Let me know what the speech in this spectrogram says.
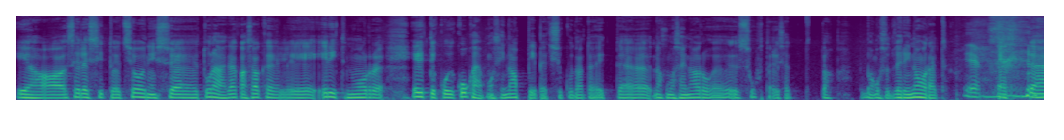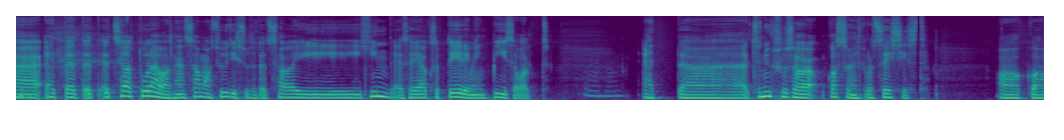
ja selles situatsioonis äh, tulevad väga sageli, eriti noor, eriti kui kogemusi napib, eks ju, kuna te olite, nagu ma sain aru, suhteliselt noh, ütleme ausalt, verinoored yeah. et, äh, et, et, et, et sealt tulevad needsamad süüdistused, et sa ei hinda ja sa ei aktsepteeri mind piisavalt mm. -hmm. et, et see on üks osa kasvamisprotsessist, aga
